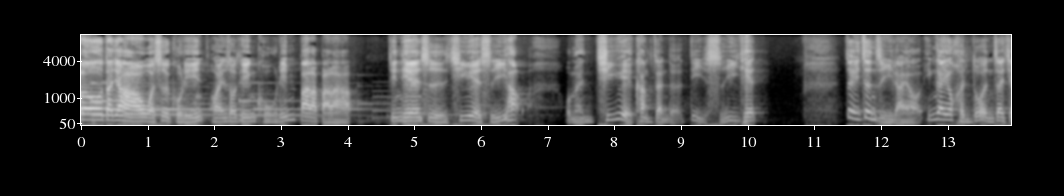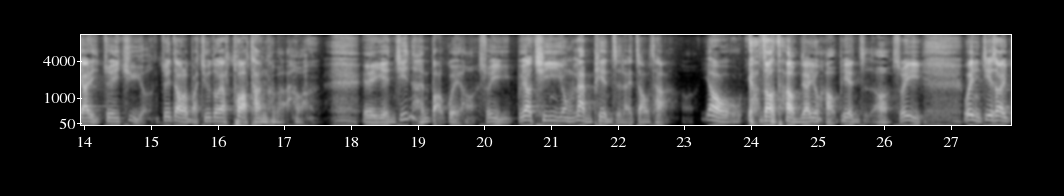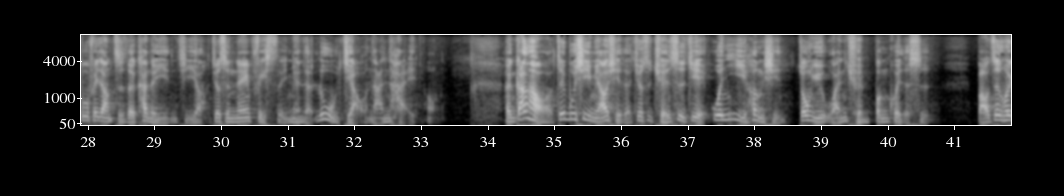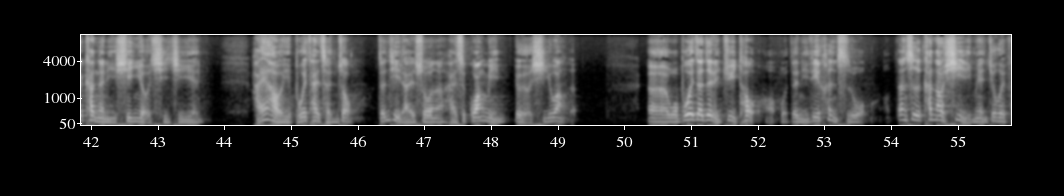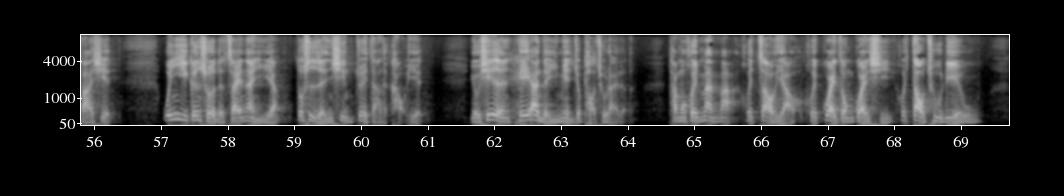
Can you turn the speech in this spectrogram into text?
Hello，大家好，我是苦苓，欢迎收听苦苓巴拉巴拉。今天是七月十一号，我们七月抗战的第十一天。这一阵子以来哦，应该有很多人在家里追剧哦，追到了把酒都要脱汤了吧？哈，诶，眼睛很宝贵哈，所以不要轻易用烂片子来糟蹋。要 要糟蹋，我们家用好片子啊！所以为你介绍一部非常值得看的影集哦，就是 Netflix 里面的《鹿角男孩》哦。很刚好，这部戏描写的就是全世界瘟疫横行，终于完全崩溃的事，保证会看得你心有戚戚焉。还好也不会太沉重，整体来说呢，还是光明又有希望的。呃，我不会在这里剧透哦，否则你一定恨死我。但是看到戏里面，就会发现，瘟疫跟所有的灾难一样，都是人性最大的考验。有些人黑暗的一面就跑出来了，他们会谩骂，会造谣，会怪东怪西，会到处猎污。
